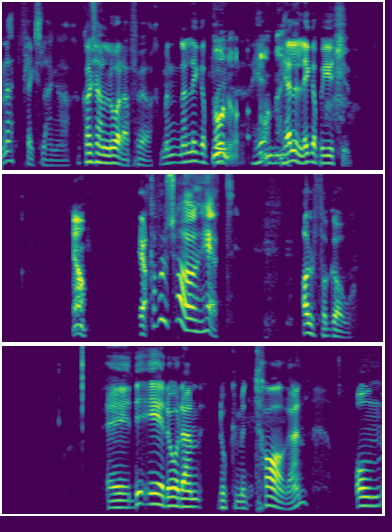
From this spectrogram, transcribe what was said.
Netflix lenger. Kanskje den lå der før, men den ligger på, Nå, nå. he hele ligger på YouTube. Ja. Hva var det du sa den het? AlphaGo. Eh, det er da den dokumentaren om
